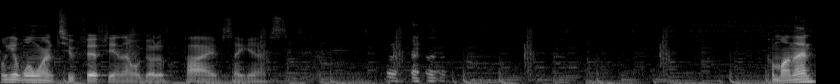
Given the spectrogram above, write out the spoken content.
We'll get one more on 250 and then we'll go to fives, I guess. Come on then.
